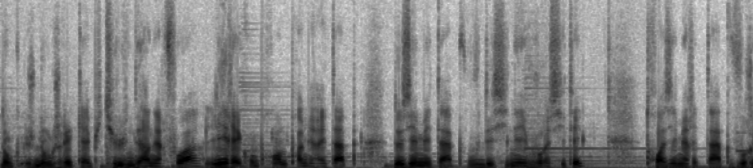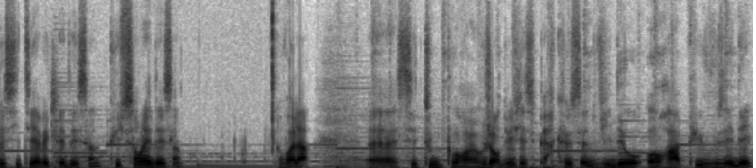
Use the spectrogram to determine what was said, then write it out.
Donc, donc je récapitule une dernière fois, lire et comprendre, première étape. Deuxième étape, vous dessinez et vous récitez. Troisième étape, vous récitez avec les dessins, puis sans les dessins. Voilà, euh, c'est tout pour euh, aujourd'hui. J'espère que cette vidéo aura pu vous aider.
